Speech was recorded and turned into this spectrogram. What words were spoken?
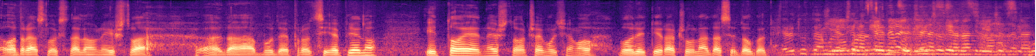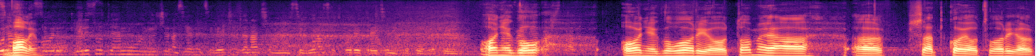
odraslog stanovništva da bude procijepljeno i to je nešto o čemu ćemo voditi računa da se dogodi. Je li tu temu jučer na sjednici Vijeća za nacionalnu sigurnost? Molim? Je li tu temu jučer na sjednici Vijeća za nacionalnu sigurnost otvorio predsjednik Republike? On je, go, on je govorio o tome, a, a sad ko je otvorio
